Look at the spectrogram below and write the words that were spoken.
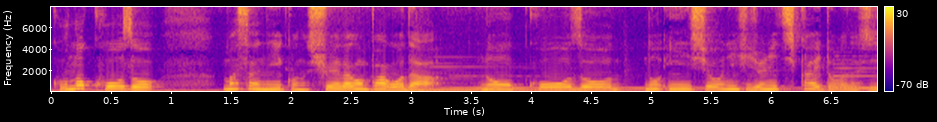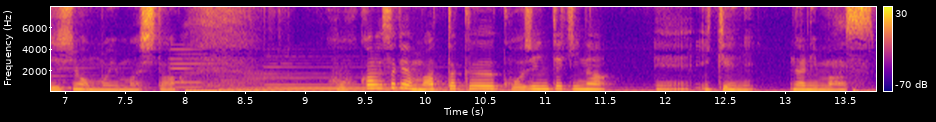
この構造まさにこのシュエダゴンパゴダの構造の印象に非常に近いと私自身は思いました。ここから先は全く個人的なえー、意見になります。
